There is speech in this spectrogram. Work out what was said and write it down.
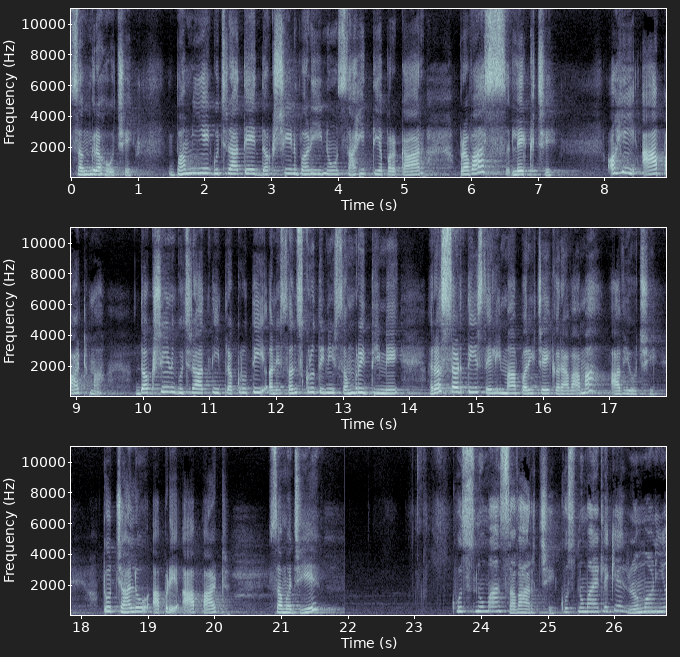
સંગ્રહો છે. ભમીએ ગુજરાતે દક્ષિણ ભળીનો સાહિત્ય પ્રકાર, પ્રવાસ લેખ છે. અહીં આ પાઠમાં દક્ષિણ ગુજરાતની પ્રકૃતિ અને સંસ્કૃતિની સમૃદ્ધિને રસડતી શૈલીમાં પરિચય કરાવવામાં આવ્યો છે. તો ચાલો આપણે આ પાઠ સમજીએ. ખુશનુમા સવાર છે. ખુશનુમા એટલે કે રમણીય,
